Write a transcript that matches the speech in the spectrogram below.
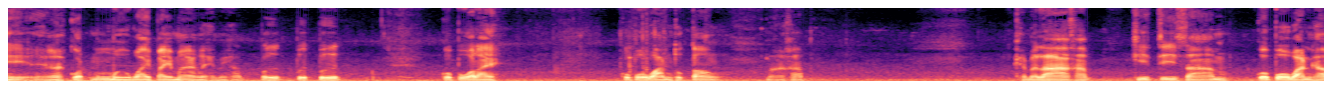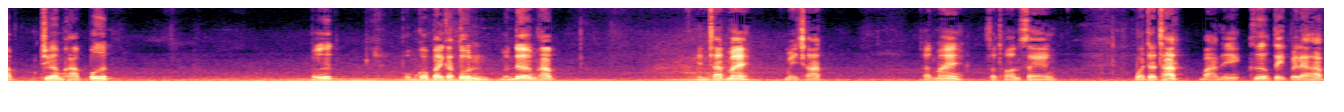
นี่นะกดมือมือไวไปมากเลยเห็นไหมครับปื๊ดปื๊ดปื๊ดกโปรอะไร โกโปรวันถูกต้องมาครับแคมเมล่าครับ ขีดที่สามGoPro on ครับ เชื่อมครับปื๊ดปื๊ดผมก็ไปกระตุ้นเหมือนเดิมครับ เห็นชัดไหม ไม่ชัด ชัดไหม สะท้อนแสงบอจะชัดบานนี้เครื่องติดไปแล้วครับ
